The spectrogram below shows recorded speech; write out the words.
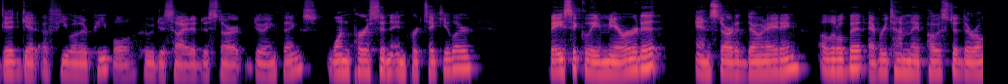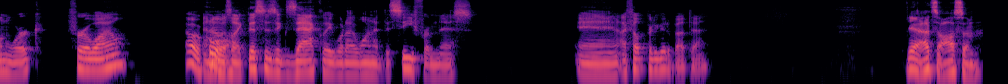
did get a few other people who decided to start doing things. One person in particular basically mirrored it and started donating a little bit every time they posted their own work for a while. Oh, cool. And I was like, this is exactly what I wanted to see from this. And I felt pretty good about that. Yeah, that's awesome.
